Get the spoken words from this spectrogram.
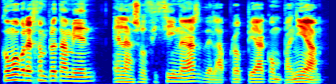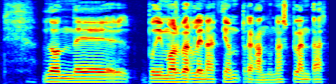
como por ejemplo también en las oficinas de la propia compañía, donde pudimos verle en acción regando unas plantas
